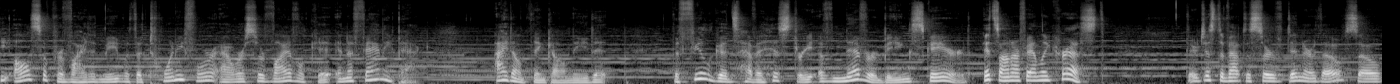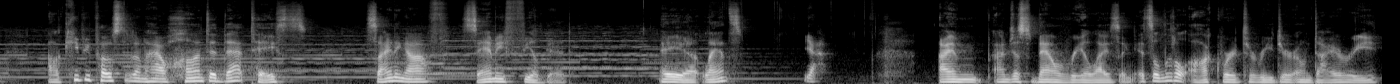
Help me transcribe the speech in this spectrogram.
He also provided me with a 24 hour survival kit and a fanny pack. I don't think I'll need it. The Feelgoods have a history of never being scared. It's on our family crest. They're just about to serve dinner, though, so I'll keep you posted on how haunted that tastes. Signing off, Sammy Feelgood. Hey, uh, Lance. Yeah. I'm I'm just now realizing it's a little awkward to read your own diary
